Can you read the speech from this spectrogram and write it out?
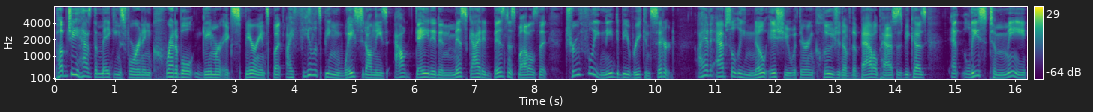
PUBG has the makings for an incredible gamer experience, but I feel it's being wasted on these outdated and misguided business models that truthfully need to be reconsidered. I have absolutely no issue with their inclusion of the battle passes because, at least to me,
